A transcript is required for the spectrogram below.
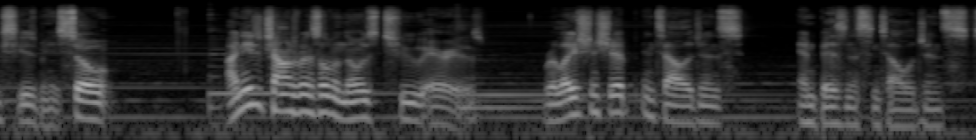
Excuse me. So, I need to challenge myself in those two areas relationship intelligence and business intelligence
